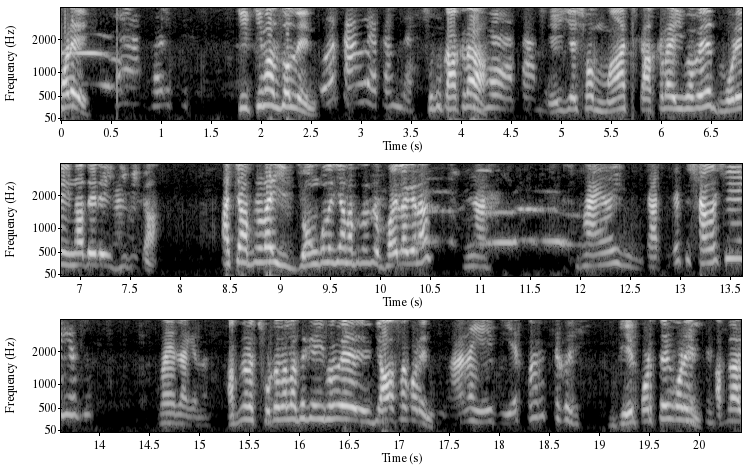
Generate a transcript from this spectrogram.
ঘরে? কি কি মাছ ধরলেন? শুধু কাঁকড়া? এই যে সব মাছ কাঁকড়া এইভাবে ধরে এনাদের এই জীবিকা। আচ্ছা আপনারা এই জঙ্গলে যান আপনাদের ভয় লাগে না? না। ভাই ওই যাতে যাতে সাহস হয়ে গেছে ভয় লাগে না। আপনারা ছোটবেলা থেকে এইভাবে যাওয়া আসা করেন? না না এই বিয়ের পর তো করি। বিয়ের পর থেকে করেন? আপনার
